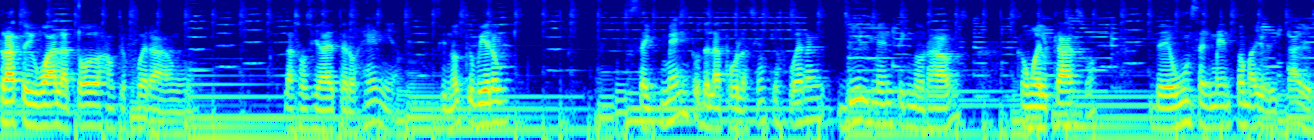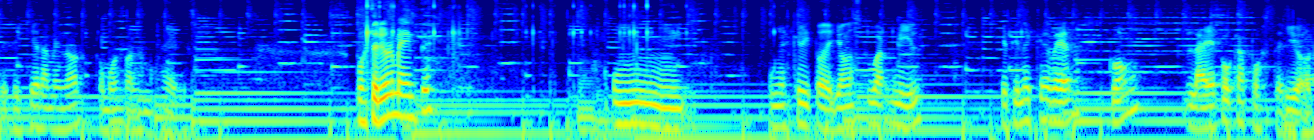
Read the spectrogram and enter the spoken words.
trato igual a todos aunque fueran la sociedad heterogénea, sino que hubieron segmentos de la población que fueran vilmente ignorados, como el caso de un segmento mayoritario, ni siquiera menor, como son las mujeres. Posteriormente, un, escrito de John Stuart Mill que tiene que ver con la época posterior,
